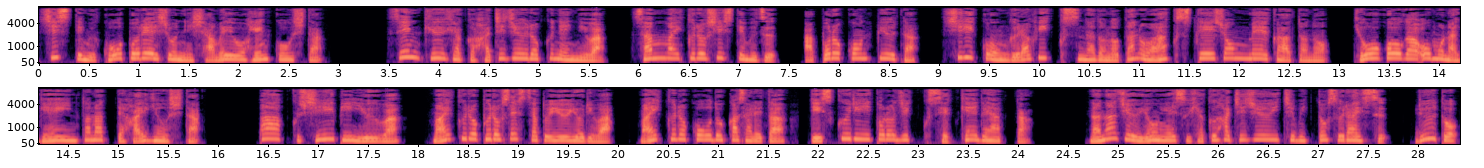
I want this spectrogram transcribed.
システムコーポレーションに社名を変更した。1986年にはサンマイクロシステムズ、アポロコンピュータ、シリコングラフィックスなどの他のワークステーションメーカーとの競合が主な原因となって廃業した。 PERQ CPU はマイクロプロセッサというよりはマイクロコード化されたディスクリートロジック設計であった。74S181 ビットスライス、ルート、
